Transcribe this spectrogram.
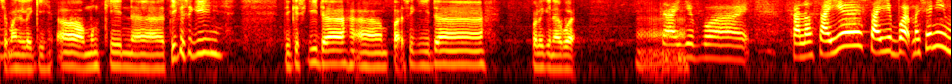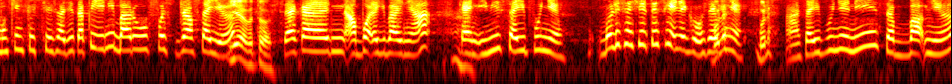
macam mana lagi? Uh, mungkin uh, tiga segi, tiga segi dah, uh, empat segi dah. Apa lagi nak buat? Uh. Saya buat. Kalau saya, saya buat macam ni mungkin kecil saja. Tapi ini baru first draft saya. Ya yeah, betul. Saya akan uh, buat lagi banyak. Kan ini saya punya. Boleh saya cerita sikit cikgu? Saya boleh, punya. Boleh. Ha, saya punya ni sebabnya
